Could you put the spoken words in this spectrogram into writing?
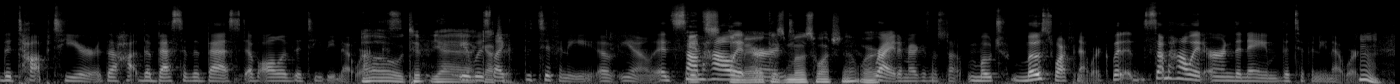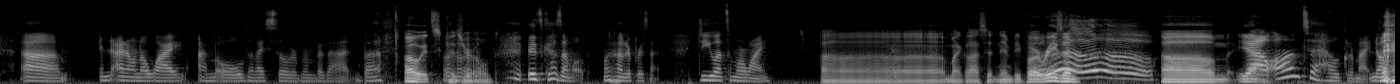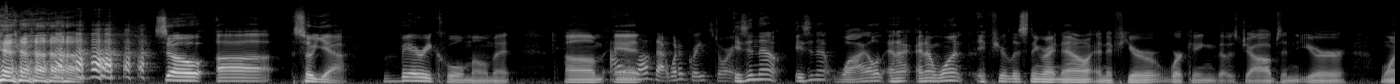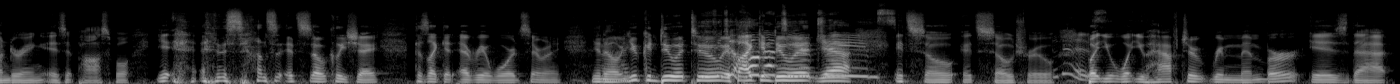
the top tier, the the best of the best of all of the TV networks. Oh, tip, yeah. it was gotcha. like the Tiffany of you know, and It's somehow it America's earned most watched network. right America's most most most watched network, but somehow it earned the name the Tiffany Network. Hmm. Um, and I don't know why I'm old and I still remember that, but Oh, it's because you're old. it's because I'm old, 100. percent Do you want some more wine? Uh, my glass isn't empty for a reason. Oh. Um, yeah. Now on to Hellgrammite. No, so, uh, so yeah, very cool moment. Um, I love that. What a great story. Isn't that isn't that wild? And I and I want if you're listening right now, and if you're working those jobs, and you're wondering, is it possible? Yeah, and this sounds it's so cliche because like at every award ceremony, you know, Like, you can do it too if do- I can do it. Yeah, dreams. it's so it's so true. It But you what you have to remember is that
